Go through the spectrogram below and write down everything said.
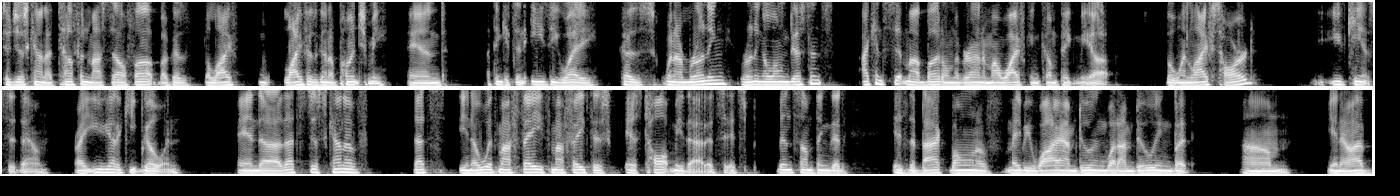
to just kind of toughen myself up because the life life is going to punch me and i think it's an easy way because when i'm running running a long distance i can sit my butt on the ground and my wife can come pick me up but when life's hard you can't sit down right you got to keep going and uh, that's just kind of that's you know with my faith my faith has has taught me that it's it's been something that is the backbone of maybe why i'm doing what i'm doing but um you know i've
